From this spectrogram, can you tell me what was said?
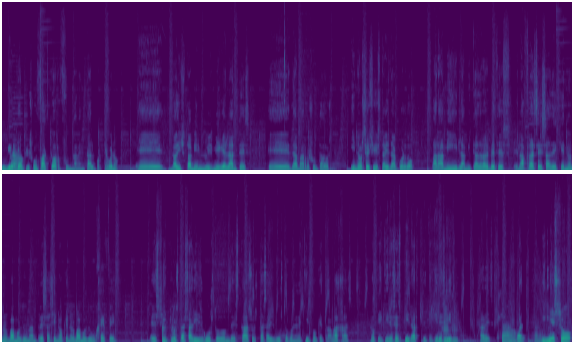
y yo creo que es un factor fundamental, porque bueno, eh, lo ha dicho también Luis Miguel antes, da más resultados, y no sé si estáis de acuerdo, para mí la mitad de las veces la frase esa de que no nos vamos de una empresa, sino que nos vamos de un jefe, es si tú estás a disgusto donde estás o estás a disgusto con el equipo que trabajas, lo que quieres es pirarte, te quieres ir, ¿sabes? Y eso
